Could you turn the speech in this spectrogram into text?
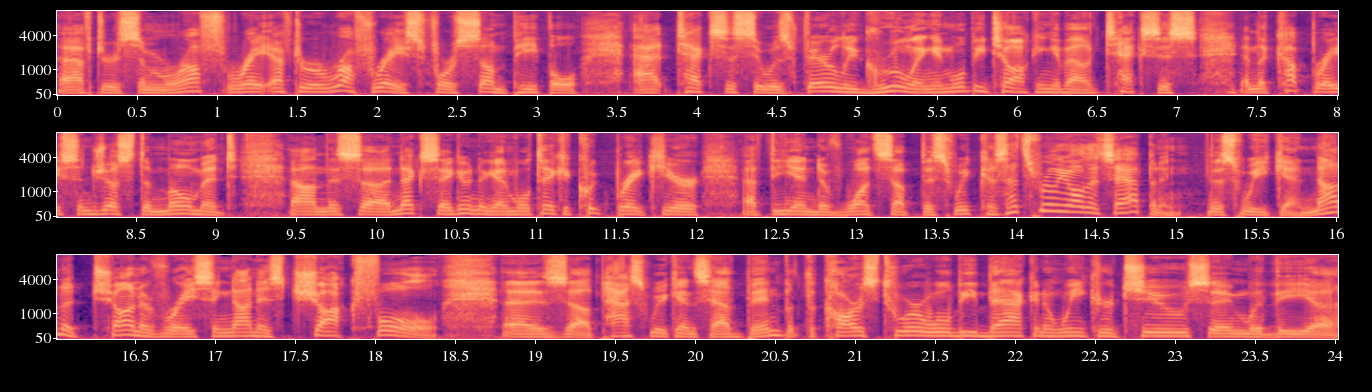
after some rough ra- after a rough race for some people at Texas. It was fairly grueling, and we'll be talking about Texas and the Cup race in just a moment on this uh, next segment. Again, we'll take a quick break here at the end of what's up this week because that's really all that's happening this weekend. Not a ton of racing, not as chock full as uh, past weekends have been, but the Cars Tour will be back in a week or two. Same with the uh,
